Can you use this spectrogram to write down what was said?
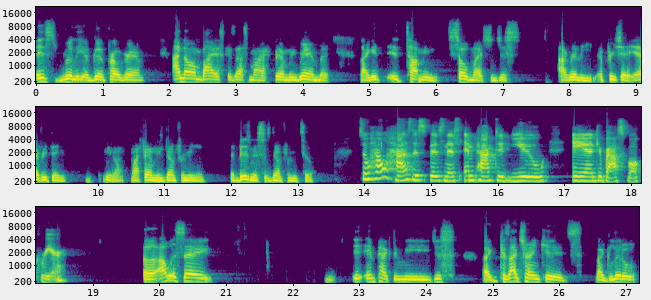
it's really a good program. I know I'm biased because that's my family brand, but like it, it taught me so much and just I really appreciate everything, you know, my family's done for me and the business has done for me too. So how has this business impacted you and your basketball career? Uh, I would say it impacted me just like because I train kids, like little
